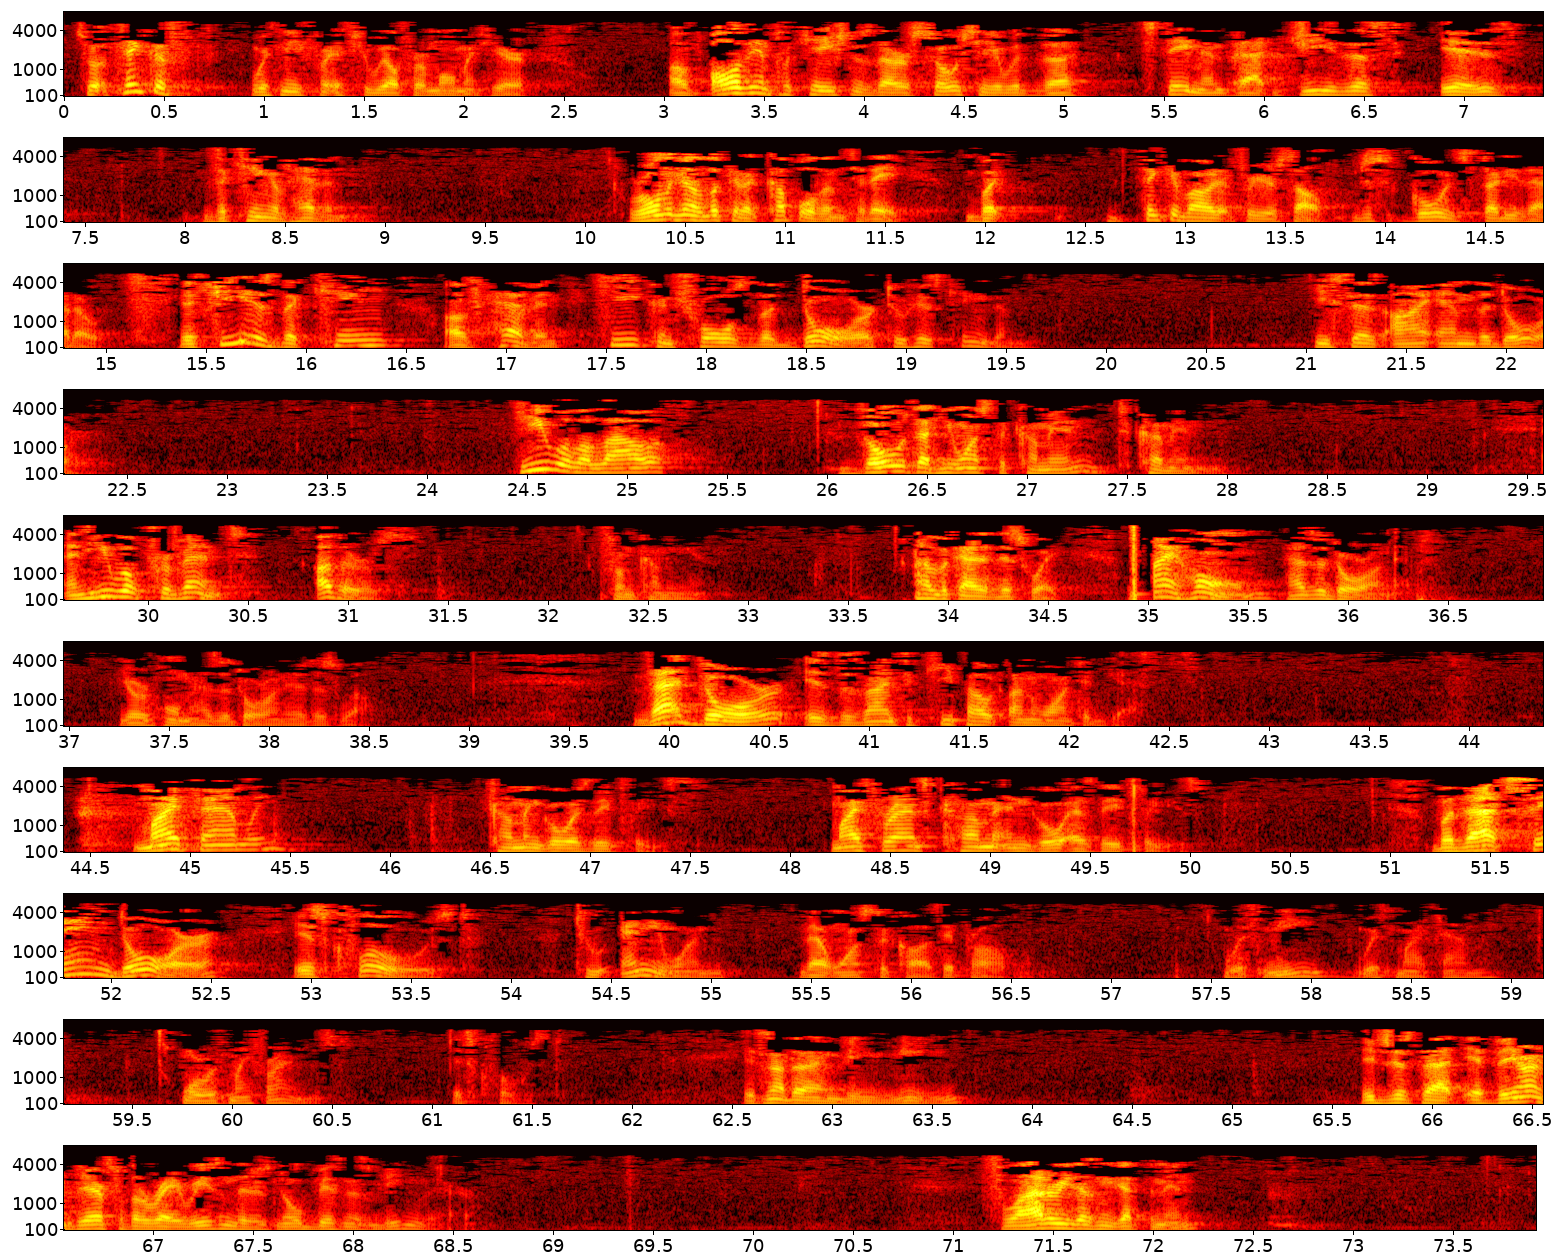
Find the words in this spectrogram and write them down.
So think of, with me, if you will, for a moment here, of all the implications that are associated with the statement that Jesus is the King of Heaven. We're only going to look at a couple of them today, but think about it for yourself. Just go and study that out. If He is the King of Heaven, He controls the door to His kingdom. He says, I am the door. He will allow those that He wants to come in to come in. And He will prevent others from coming in. I look at it this way my home has a door on it. Your home has a door on it as well. That door is designed to keep out unwanted guests. My family come and go as they please. My friends come and go as they please. But that same door is closed to anyone that wants to cause a problem. With me, with my family, or with my friends. It's closed. It's not that I'm being mean. It's just that if they aren't there for the right reason, there's no business being there. Flattery doesn't get them in.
